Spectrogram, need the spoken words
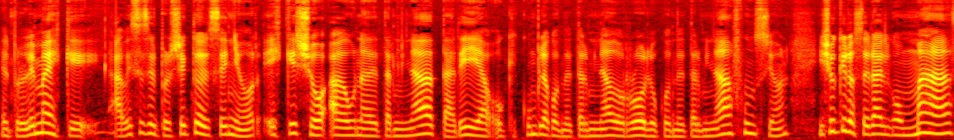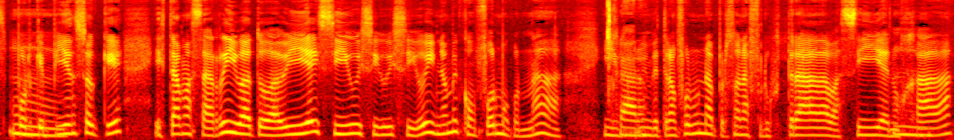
El problema es que a veces el proyecto del Señor es que yo haga una determinada tarea o que cumpla con determinado rol o con determinada función y yo quiero hacer algo más porque Mm. pienso que está más arriba todavía y sigo y sigo y sigo y no me conformo con nada y, Claro. me transformo en una persona frustrada, vacía, enojada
